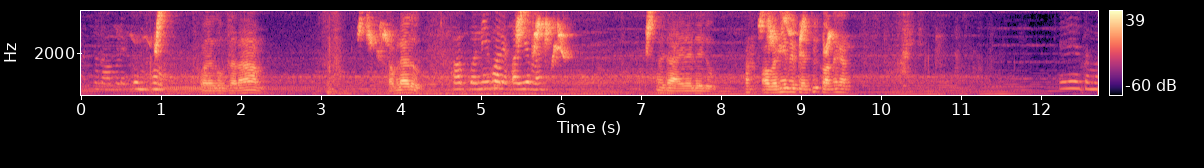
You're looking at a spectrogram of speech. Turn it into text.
อัสสลามุอะลัยกุมครับวะอะลัยกุมสลามทำแล้วลูก ครับวันนี้พ่อได้ไปเยอะไหม ไม่ได้อะไรเลยลูกอะเอาวันนี้ไปเปลี่ยนชุดก่อนแล้วกัน เอ๊ะทำไม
